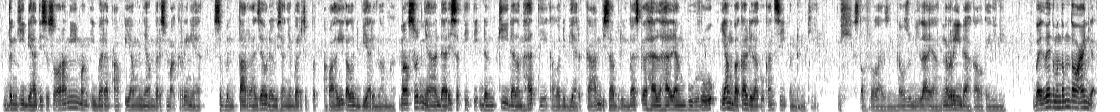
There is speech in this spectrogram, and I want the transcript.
Dengki di hati seseorang nih memang ibarat api yang menyambar semak kering ya. Sebentar aja udah bisa nyebar cepet, apalagi kalau dibiarin lama. Maksudnya dari setitik dengki dalam hati kalau dibiarkan bisa berimbas ke hal-hal yang buruk yang bakal dilakukan si pendengki. Wih, astagfirullahaladzim, nauzubillah ya, ngeri dah kalau kayak gini. By the way, teman-teman tahu Ain nggak?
